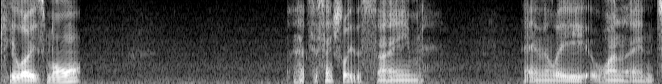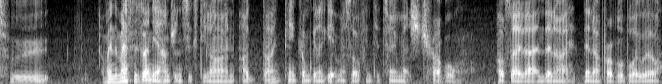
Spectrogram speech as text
kilos more. That's essentially the same. Emily 1 and 2 I mean, the mass is only 169. I don't think I'm going to get myself into too much trouble. I'll say that, and then I then I probably will.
